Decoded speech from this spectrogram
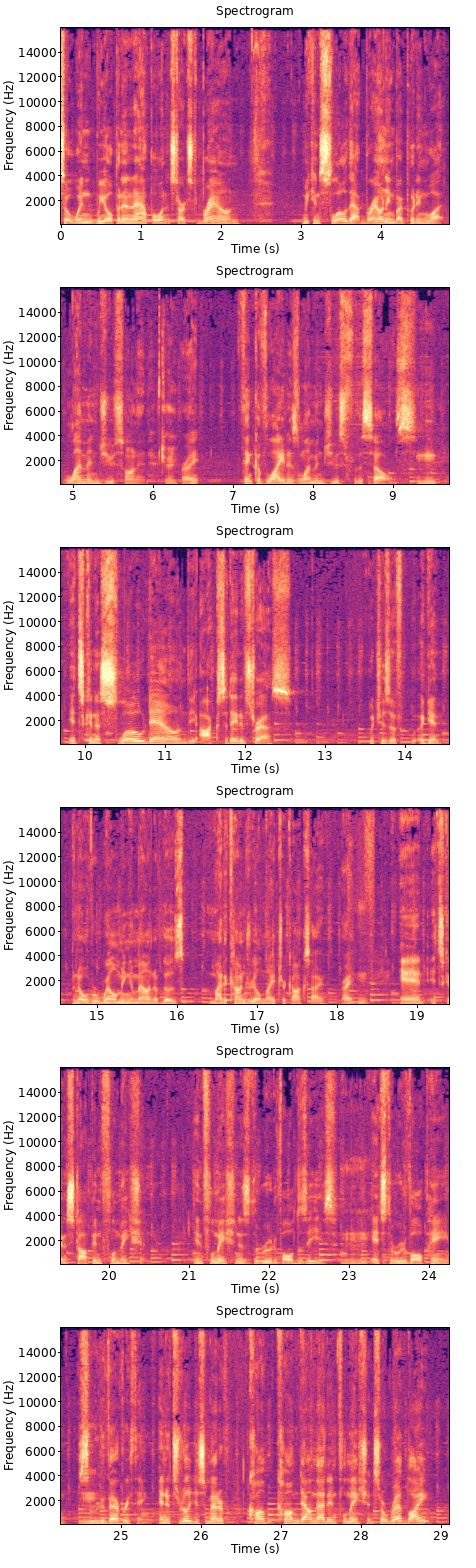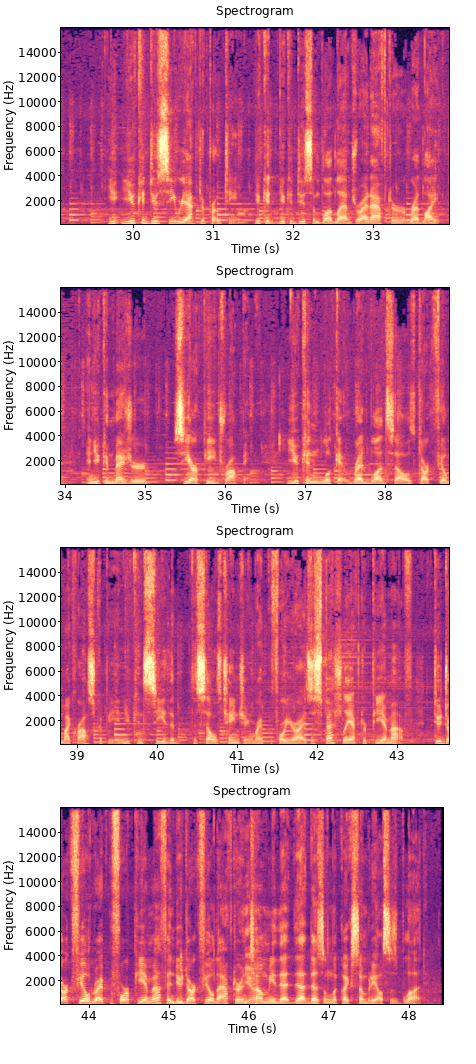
So when we open an apple and it starts to brown, we can slow that browning by putting what? Lemon juice on it. Okay. Right? Think of light as lemon juice for the cells. Mm -hmm. It's going to slow down the oxidative stress, which is, a, again, an overwhelming amount of those mitochondrial nitric oxide, right? And it's going to stop inflammation. Inflammation is the root of all disease. Mm -hmm. It's the root of all pain. It's the root of everything. And it's really just a matter of calm, calm down that inflammation. So red light, you, you could do C-reactive protein. You could, you could do some blood labs right after red light, and you can measure CRP dropping. You can look at red blood cells, dark field microscopy, and you can see the, the cells changing right before your eyes, especially after PMF. Do dark field right before PMF and do dark field after, and Yeah. tell me that that doesn't look like somebody else's blood.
